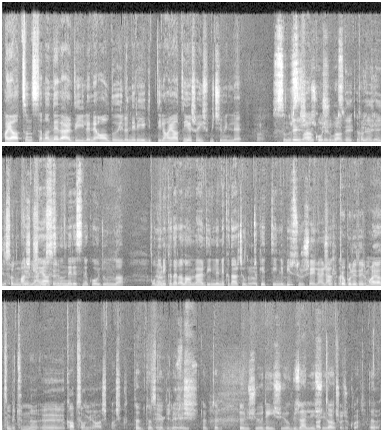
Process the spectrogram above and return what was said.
hayatın sana ne verdiğiyle, ne aldığıyla, nereye gittiğiyle, hayatı yaşayış biçiminle sınırsız Değişen koşullar, de- Tabii ki. e, insanın Aşkı dönüşmesi. hayatının neresine koyduğunla, ona ne kadar alan verdiğinle, ne kadar çabuk tükettiğinle bir sürü şeyle alakalı. Çünkü kabul edelim hayatın bütününü e, kapsamıyor aşk maşk. Tabii tabii. Sevgili tabii, eş. Tabii tabii. Dönüşüyor, değişiyor, güzelleşiyor. Hatta çocuklar. Tabii. Evet.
